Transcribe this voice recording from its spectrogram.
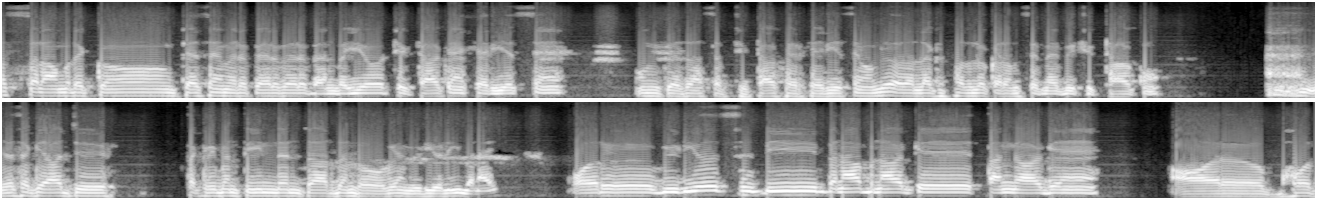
السلام علیکم، کیسے ہیں میرے پیارے پیارے بہن بھائیو؟ ٹھیک ٹھاک ہیں، خیریت سے ہیں؟ امید کرتا ہوں سب ٹھیک ٹھاک، خیر خیریت سے ہوں گے اور اللہ کے فضل و کرم سے میں بھی ٹھیک ٹھاک ہوں۔ جیسا کہ آج تقریباً تین دن، چار دن ہو گئے ویڈیو نہیں بنائی۔ اور ویڈیوز بھی بنا بنا کے تنگ آ گئے ہیں۔ اور بہت،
